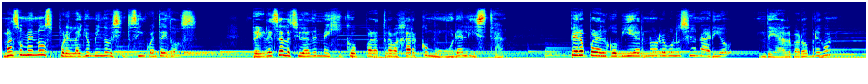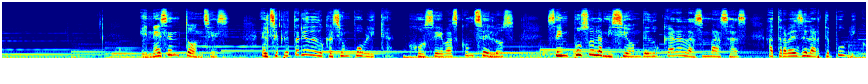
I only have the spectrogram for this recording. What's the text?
Más o menos por el año 1952, regresa a la Ciudad de México para trabajar como muralista, pero para el gobierno revolucionario de Álvaro Obregón. En ese entonces, el secretario de Educación Pública, José Vasconcelos, se impuso la misión de educar a las masas a través del arte público.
